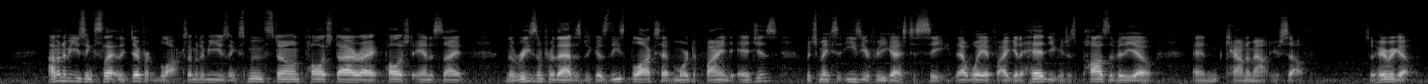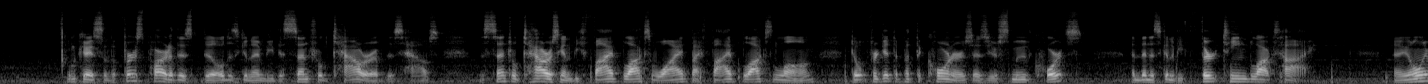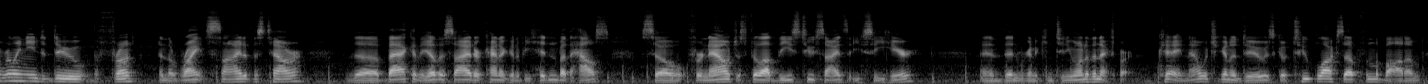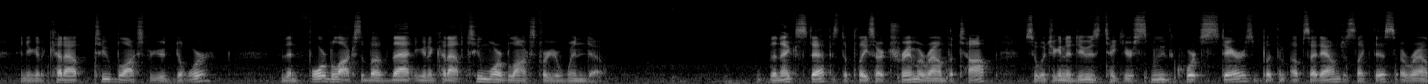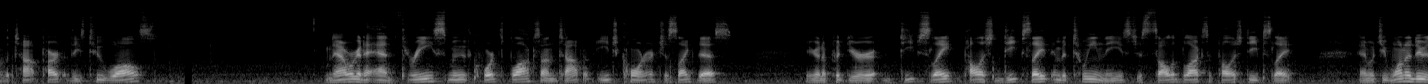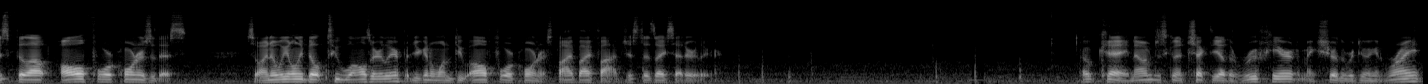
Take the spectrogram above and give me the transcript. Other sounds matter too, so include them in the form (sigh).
I'm going to be using slightly different blocks. I'm going to be using smooth stone, polished diorite, polished andesite. And the reason for that is because these blocks have more defined edges, which makes it easier for you guys to see. That way, if I get ahead, you can just pause the video and count them out yourself. So here we go. Okay, so the first part of this build is going to be the central tower of this house. The central tower is going to be 5 blocks wide by 5 blocks long. Don't forget to put the corners as your smooth quartz. And then it's going to be 13 blocks high. Now you only really need to do the front and the right side of this tower. The back and the other side are kind of going to be hidden by the house. So for now, just fill out these two sides that you see here. And then we're going to continue on to the next part. Okay, now what you're going to do is go two blocks up from the bottom, and you're going to cut out two blocks for your door. And then four blocks above that, you're going to cut out two more blocks for your window. The next step is to place our trim around the top. So what you're going to do is take your smooth quartz stairs and put them upside down just like this around the top part of these two walls. Now we're going to add three smooth quartz blocks on top of each corner just like this. You're going to put your deep slate, polished deep slate in between these, just solid blocks of polished deep slate. And what you want to do is fill out all four corners of this. So I know we only built two walls earlier, but you're going to want to do all four corners, five by five, just as I said earlier. Okay, now I'm just going to check the other roof here to make sure that we're doing it right.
